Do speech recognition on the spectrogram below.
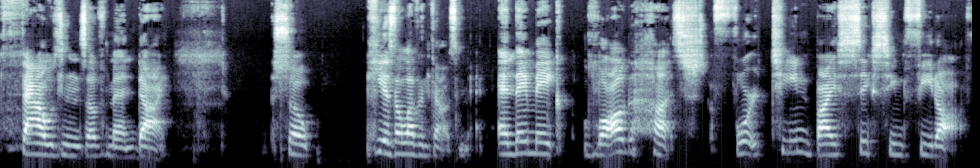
thousands of men die. So he has 11,000 men. And they make log huts 14 by 16 feet off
